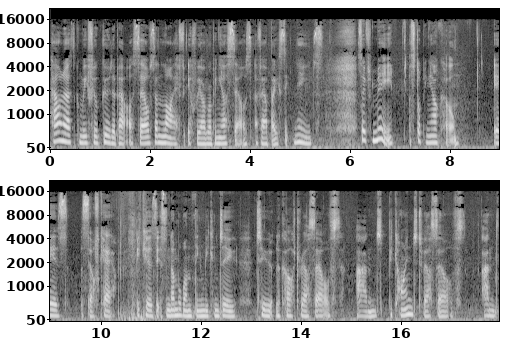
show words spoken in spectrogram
How on earth can we feel good about ourselves and life if we are robbing ourselves of our basic needs? So, for me, stopping alcohol is self care because it's the number one thing we can do to look after ourselves and be kind to ourselves. And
